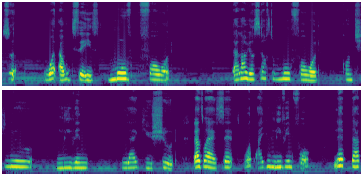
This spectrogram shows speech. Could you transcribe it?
So, what I would say is move forward. Allow yourself to move forward. Continue living like you should. That's why I said, What are you living for? Let that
